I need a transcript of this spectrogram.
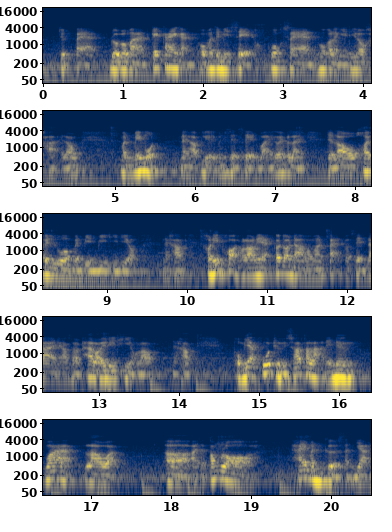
461.8โดยประมาณใกล้ๆกัน เพราะมันจะมีเศษของพวกแซน พวกอะไรเงี้ยที่เราขายแล้วมันไม่หมดนะครับ เหลือเป็นเศษๆไว้ก็ไม่เป็นไร เดี๋ยวเราค่อยเป็นรวมเป็น BNB ทีเดียวนะครับ คราวนี้พอร์ตของเราเนี่ยก็ดาวประมาณ 8%ได้นะครับสำหรับ500 UDT ของเรานะครับ ผมอยากพูดถึงสภาพตลาดนิดนึงว่าเราอะอาจจะต้องรอให้มันเกิดสัญญาณ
